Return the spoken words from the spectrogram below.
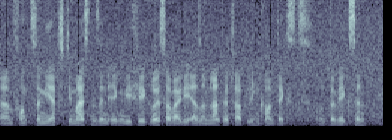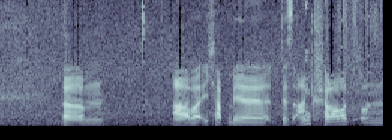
ähm, funktioniert. Die meisten sind irgendwie viel größer, weil die eher so im landwirtschaftlichen Kontext unterwegs sind. Ähm, aber ich habe mir das angeschaut und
